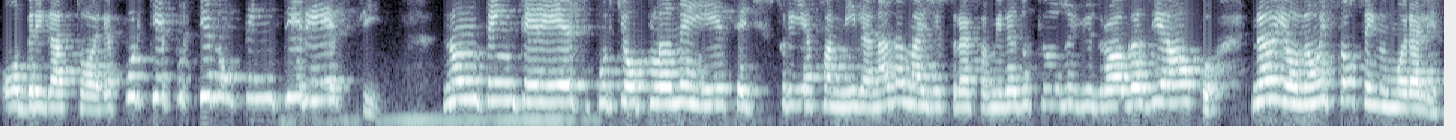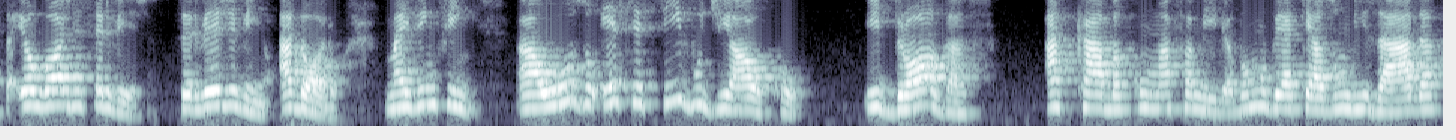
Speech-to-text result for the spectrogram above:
obrigatória. Por quê? Porque não tem interesse. Não tem interesse, porque o plano é esse, é destruir a família. Nada mais destruir a família do que o uso de drogas e álcool. Não, eu não estou sendo moralista. Eu gosto de cerveja. Cerveja e vinho. Adoro. Mas, enfim, o uso excessivo de álcool e drogas acaba com uma família. Vamos ver aqui a zumbizada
